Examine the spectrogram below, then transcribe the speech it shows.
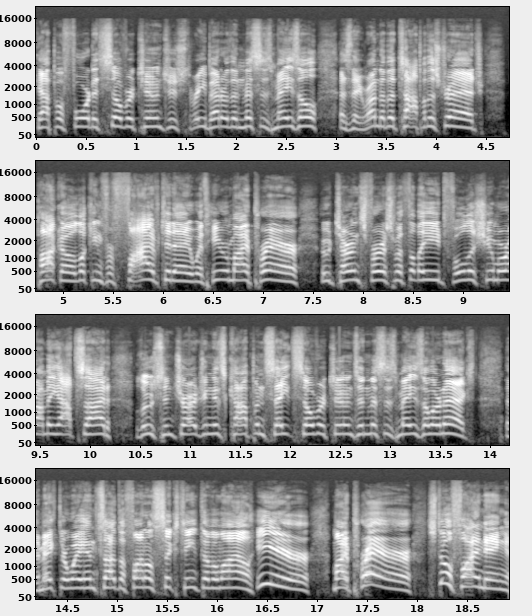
Gap of four Silver Tunes, who's three better than Mrs. Maisel as they run to the top of the stretch. Paco looking for five today with Hear My Prayer, who turns first with the lead. Foolish Humor on the outside. Loose and charging his compensate. Silver Tunes and Mrs. Maisel are next. They make their way inside the final 16th of a mile. Hear My Prayer, still finding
